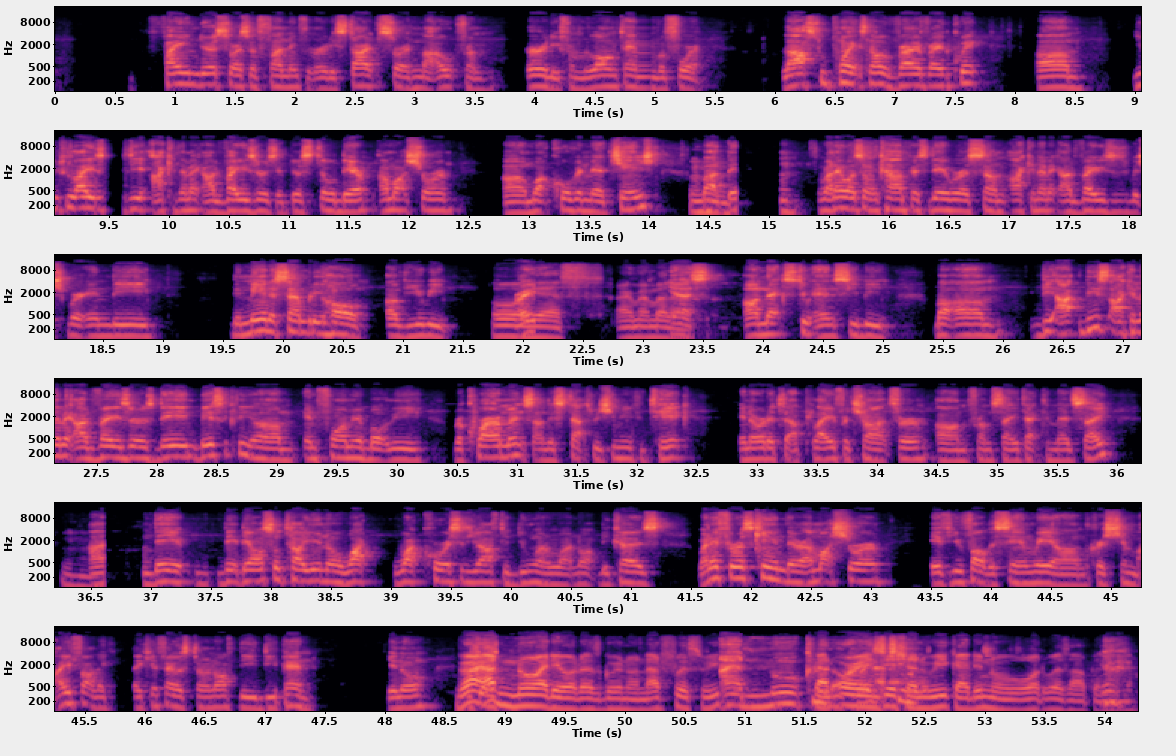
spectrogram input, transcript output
find your source of funding from early. Start sorting that out from early, from a long time before. Last two points now, very, very quick. Um, utilize the academic advisors if they're still there. I'm not sure um, what COVID may have changed, mm-hmm. but they, when I was on campus, there were some academic advisors which were in the the main assembly hall of UWI. Oh right? yes, I remember that. Yes, um, next to NCB. But um, the uh, these academic advisors they basically um inform you about the requirements and the steps which you need to take in order to apply for transfer um, from SciTech to MedSci. Mm-hmm. And they, they they also tell you, you know what what courses you have to do and whatnot. Because when I first came there, I'm not sure if you felt the same way, um, Christian, but I felt like like if I was thrown off the deep end. you know. Bro, I had no idea what was going on that first week. I had no clue. that orientation week, I didn't know what was happening. Yeah.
